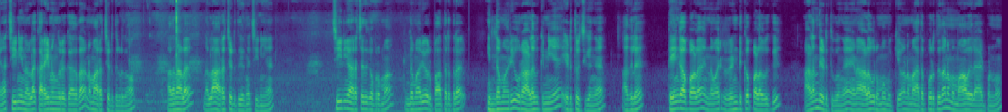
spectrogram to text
ஏன்னா சீனி நல்லா கரையணுங்கிறதுக்காக தான் நம்ம அரைச்சி எடுத்துக்கிட்டோம். அதனால் நல்லா அரைச்சி எடுத்துக்கோங்க சீனியை. சீனியை அரைச்சதுக்கப்புறமா இந்த மாதிரி ஒரு பாத்திரத்தில் இந்த மாதிரி ஒரு அளவு கிண்ணியை எடுத்து வச்சுக்கோங்க. அதில் தேங்காய் பாலை இந்த மாதிரி ரெண்டு கப் அளவுக்கு அளந்து எடுத்துக்கோங்க. ஏன்னா அளவு ரொம்ப முக்கியம். நம்ம அதை பொறுத்து தான் நம்ம மாவு இதில் ஆட் பண்ணணும்.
